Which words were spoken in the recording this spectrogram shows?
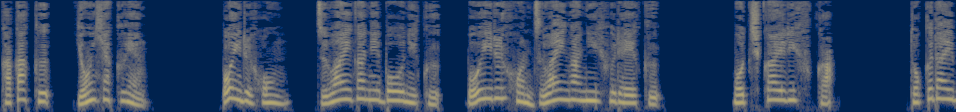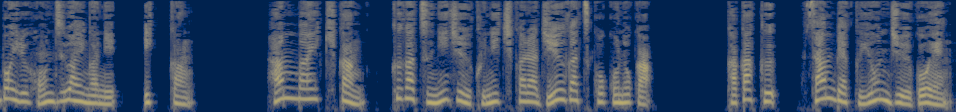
価格400円。ボイル本ズワイガニ棒肉、ボイル本ズワイガニフレーク。持ち帰り不可。特大ボイル本ズワイガニ1貫。販売期間9月29日から10月9日。価格345円。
